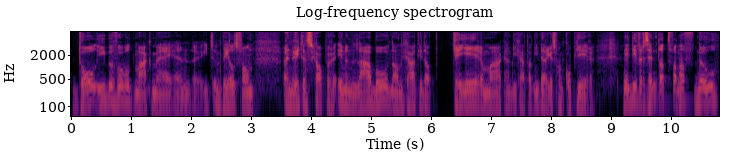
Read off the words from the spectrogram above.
DALL-E bijvoorbeeld, maak mij een, eh, iets, een beeld van een wetenschapper in een labo, dan gaat hij dat creëren, maken, die gaat dat niet ergens van kopiëren. Nee, die verzint dat vanaf nul.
